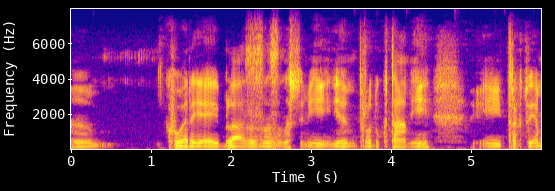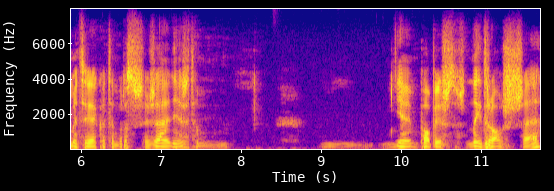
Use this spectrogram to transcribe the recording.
um, z, z, naszymi, nie wiem, produktami i traktujemy to jako tam rozszerzenie, że tam nie wiem, powiesz najdroższe,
